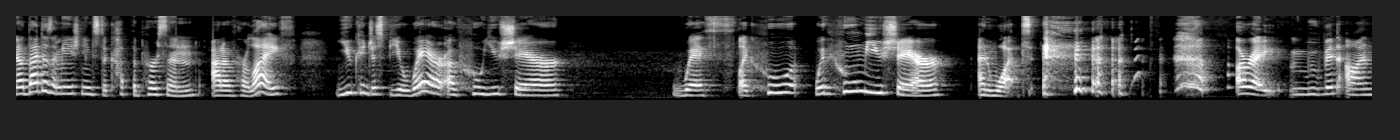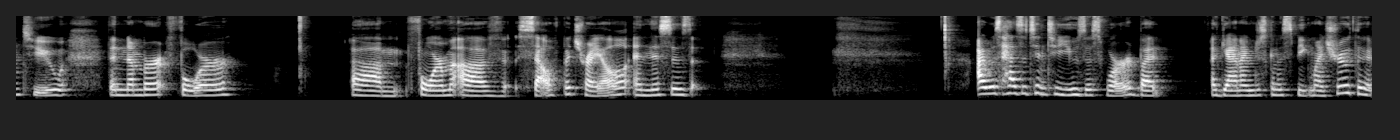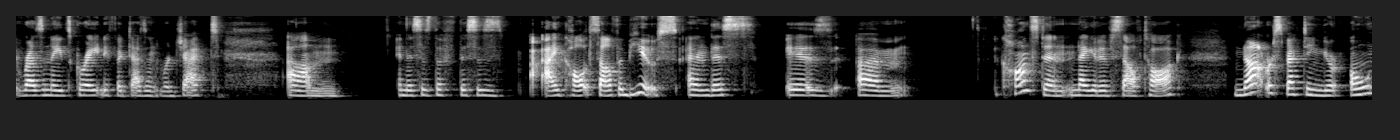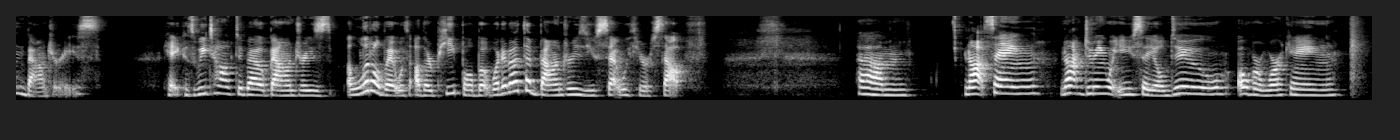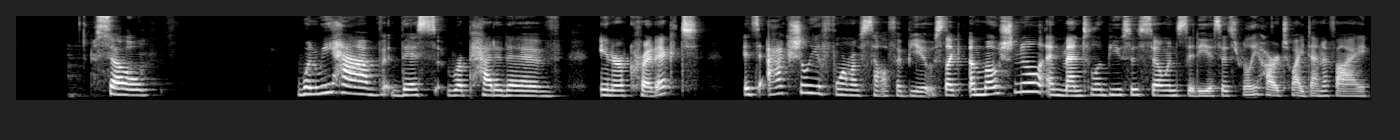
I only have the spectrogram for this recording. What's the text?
Now that doesn't mean she needs to cut the person out of her life. You can just be aware of who you share with like who with whom you share and what. All right, moving on to the number 4 um, form of self betrayal, and this is I was hesitant to use this word, but again, I'm just going to speak my truth. If it resonates, great. If it doesn't, reject. Um, and this is the this is I call it self abuse, and this is um, constant negative self talk, not respecting your own boundaries. Okay, because we talked about boundaries a little bit with other people, but what about the boundaries you set with yourself? Um, not saying, not doing what you say you'll do, overworking. So, when we have this repetitive inner critic, it's actually a form of self abuse. Like emotional and mental abuse is so insidious, it's really hard to identify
